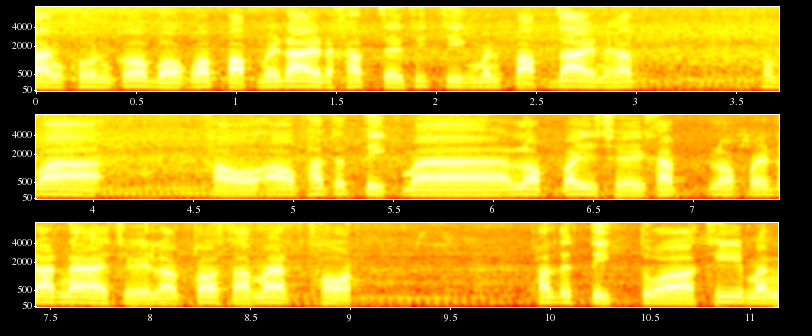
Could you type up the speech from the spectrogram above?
บางคนก็บอกว่าปรับไม่ได้นะครับ แต่ที่จริงมันปรับได้นะครับ เพราะว่าเขาเอาพลาสติกมาล็อกไว้เฉยครับล็อกไว้ด้านหน้าเฉยแล้วก็สามารถถอดพลาสติกตัวที่มัน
